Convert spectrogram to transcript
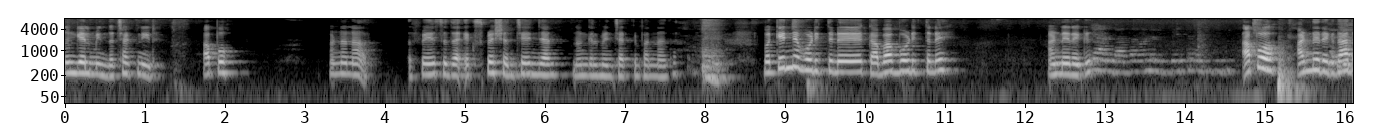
ನುಂಗೆಲ್ಮಿಂದ ಚಟ್ನಿ ಅಪ್ಪು. ಅಣ್ಣನ ಫೇಸ್ದ ಎಕ್ಸ್ಪ್ರೆಷನ್ ಚೇಂಜ್ ಆನ್ ನುಂಗೆಲ್ಮಿನ ಚಟ್ನಿ ಪನ್ನಾಗ. ಮಕ್ಕೆಂಜ ಬೋಡಿತ್ತಡೆ ಕಬಾಬ್ ಬೋಡಿತ್ತಡೆ ಅಣ್ಣೆರೆಗ್. ಅಪ್ಪೋ, ಅಣ್ಣೆರೆಗ್ ದಾದ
